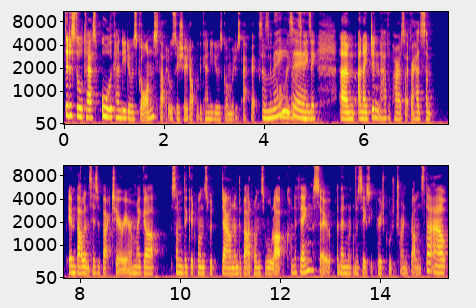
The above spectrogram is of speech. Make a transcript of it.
did a stool test, all the candida was gone. So that also showed up that the candida was gone, which was epic. So was like, oh my God, that's Amazing. amazing. Um, and I didn't have a parasite, but I had some imbalances with bacteria in my gut. Some of the good ones were down and the bad ones were all up, kind of thing. So I then went on a six week protocol to try and balance that out.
